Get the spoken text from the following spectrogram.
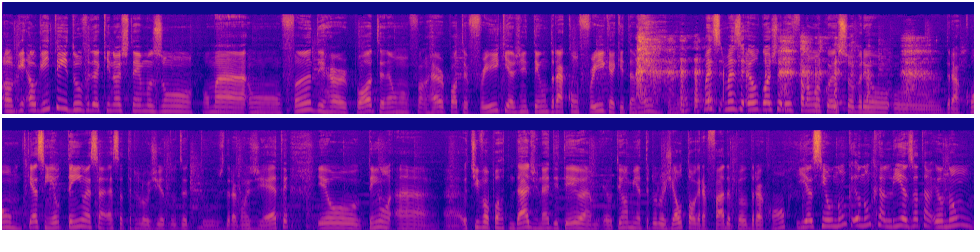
alguém, alguém tem dúvida que nós temos um, uma, um fã de Harry Potter, né? Um fã, Harry Potter freak, e a gente tem um Dracon freak aqui também, entendeu? mas, mas eu gostaria de falar uma coisa sobre o, o Dracon, que assim, eu tenho essa, essa trilogia do, dos Dragões de Éter, eu tenho a, a, eu tive a oportunidade, né, de ter, a, eu tenho a minha trilogia autografada pelo Dracon, e assim, eu nunca, eu nunca li exatamente, eu não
